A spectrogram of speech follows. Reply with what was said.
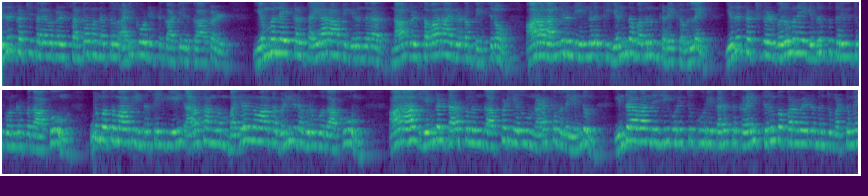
எதிர்க்கட்சி தலைவர்கள் சட்டமன்றத்தில் அடிக்கோடிட்டு காட்டியிருக்கிறார்கள். எம்எல்ஏக்கள் தயாராக இருந்தனர். நாங்கள் சபாநாயகரிடம் பேசினோம். ஆனால் அங்கிருந்து எங்களுக்கு எந்த பதிலும் கிடைக்கவில்லை. எதிர்கட்சிகள் வெறுமனே எதிர்ப்பு தெரிவித்துக் கொண்டிருப்பதாகவும் ஒட்டுமொத்தமாக இந்த செய்தியை அரசாங்கம் பகிரங்கமாக வெளியிட விரும்புவதாகவும் ஆனால் எங்கள் தரப்பிலிருந்து அப்படி எதுவும் நடக்கவில்லை என்றும் இந்திரா காந்திஜி குறித்து கூறிய கருத்துக்களை திரும்ப பெற வேண்டும் என்று மட்டுமே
